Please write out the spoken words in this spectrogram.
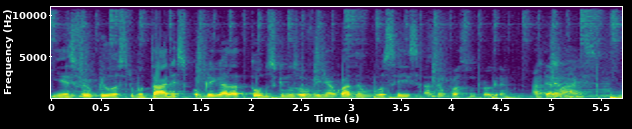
E esse foi o Pílulas Tributárias. Obrigado a todos que nos ouviram e aguardamos vocês até o próximo programa. Até, até mais. mais.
